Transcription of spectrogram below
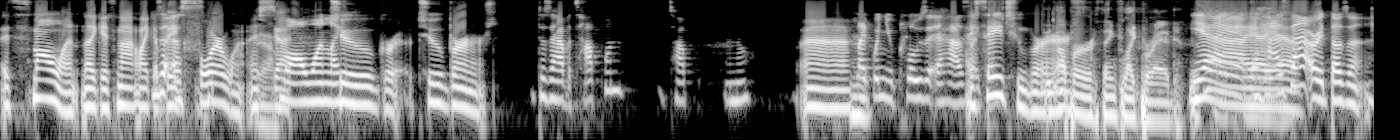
It's a small one. Like it's not like Is a it a big four one. It's got Small one, like- two gr- two burners. Does it have a top one? Top? I know. Uh, Like when you close it, it has I say two burners. the upper thing for like bread. Yeah, yeah, it yeah, has that or it doesn't.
